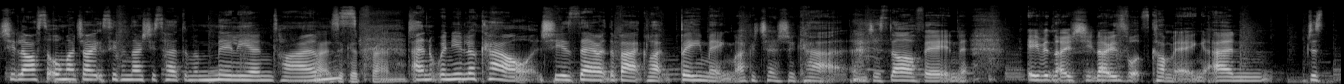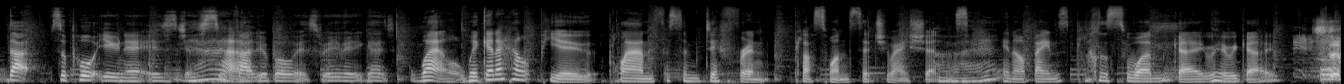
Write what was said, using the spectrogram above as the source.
She laughs at all my jokes, even though she's heard them a million times. That is a good friend. And when you look out, she is there at the back, like beaming like a Cheshire cat, and just laughing, even though she knows what's coming. And just that support unit is just Yeah. invaluable. It's really really good. Well, we're going to help you plan for some different plus one situations All right. in our Baines plus one game. Here we go. It's the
